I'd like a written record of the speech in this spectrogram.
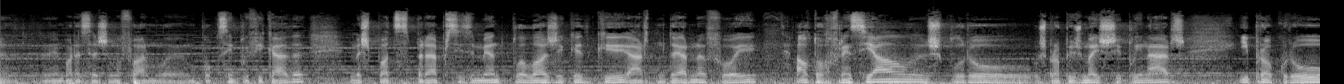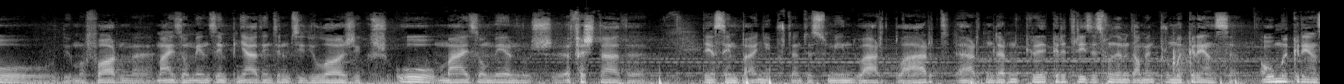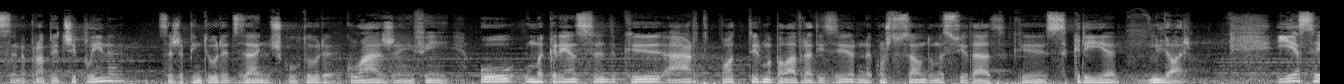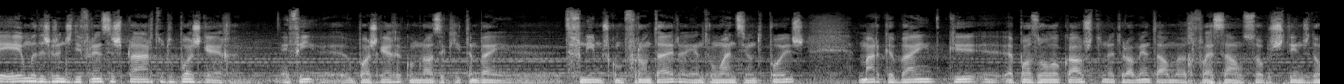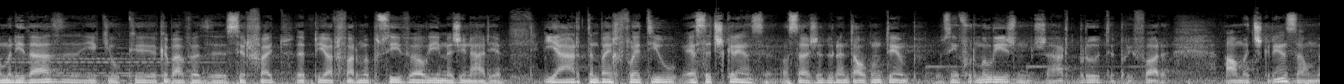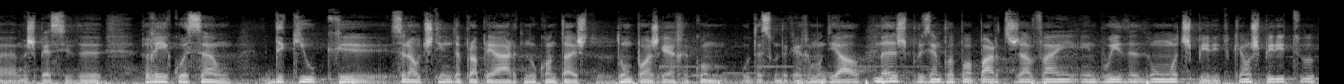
embora seja uma fórmula um pouco simplificada, mas pode separar precisamente pela lógica de que a arte moderna foi autorreferencial, explorou os próprios meios disciplinares e procurou, de uma forma mais ou menos empenhada em termos ideológicos ou mais ou menos afastada desse empenho e, portanto, assumindo a arte pela arte, a arte moderna caracteriza-se fundamentalmente por uma crença, ou uma crença na própria disciplina, seja pintura, desenho, escultura, colagem, enfim, ou uma crença de que a arte pode ter uma palavra a dizer na construção de uma sociedade que se cria melhor. E essa é uma das grandes diferenças para a arte do pós-guerra. Enfim, eh, o pós-guerra, como nós aqui também eh, definimos como fronteira entre um antes e um depois, marca bem que eh, após o Holocausto, naturalmente, há uma reflexão sobre os destinos da humanidade e aquilo que acabava de ser feito da pior forma possível e imaginária. E a arte também refletiu essa descrença, ou seja, durante algum tempo, os informalismos, a arte bruta, por aí fora, há uma descrença, há uma, uma espécie de reequação daquilo que será o destino da própria arte no contexto de um pós-guerra como o da Segunda Guerra Mundial, mas, por exemplo, a pop art já vem imbuída de um outro espírito, que é um espírito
